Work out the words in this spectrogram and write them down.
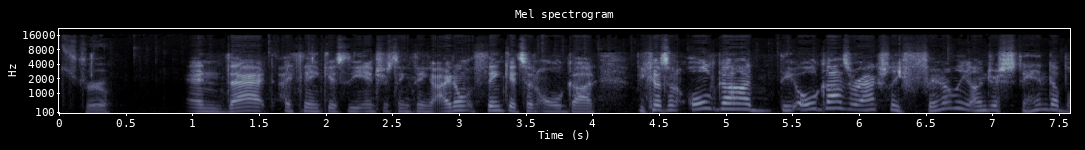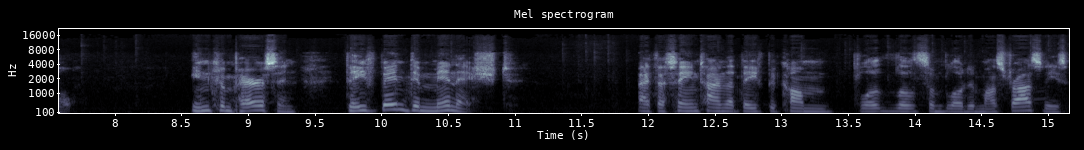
It's true. And that I think is the interesting thing. I don't think it's an old god because an old god, the old gods are actually fairly understandable in comparison. They've been diminished at the same time that they've become loathsome, bloated monstrosities.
